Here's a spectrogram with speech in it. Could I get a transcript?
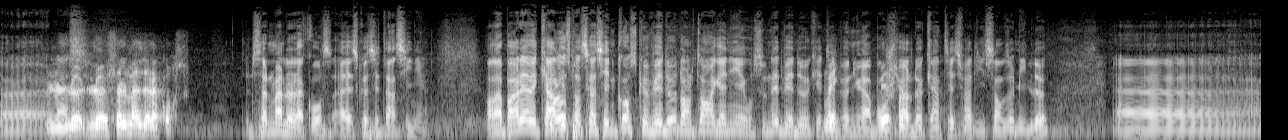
Euh, le, seul mal de la course. le seul mal de la course. Ah, Est-ce que c'est un signe? On a parlé avec Carlos parce que c'est une course que V2 dans le temps a gagné. Vous vous souvenez de V2 qui était Oui, venu à bon cheval de Quintet sur la distance 2002 Euh, Voilà,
